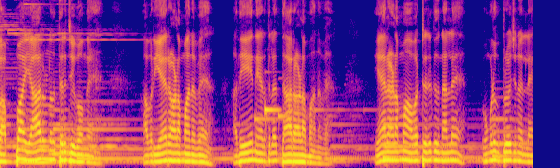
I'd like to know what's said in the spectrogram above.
உங்கள் அப்பா யாருன்னு தெரிஞ்சுக்கோங்க. அவர் ஏராளமானவர். அதே நேரத்தில் தாராளமானவர். ஏராளமாக அவர்கிட்ட இருக்கிறதுனால உங்களுக்கு பிரயோஜனம் இல்லை.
